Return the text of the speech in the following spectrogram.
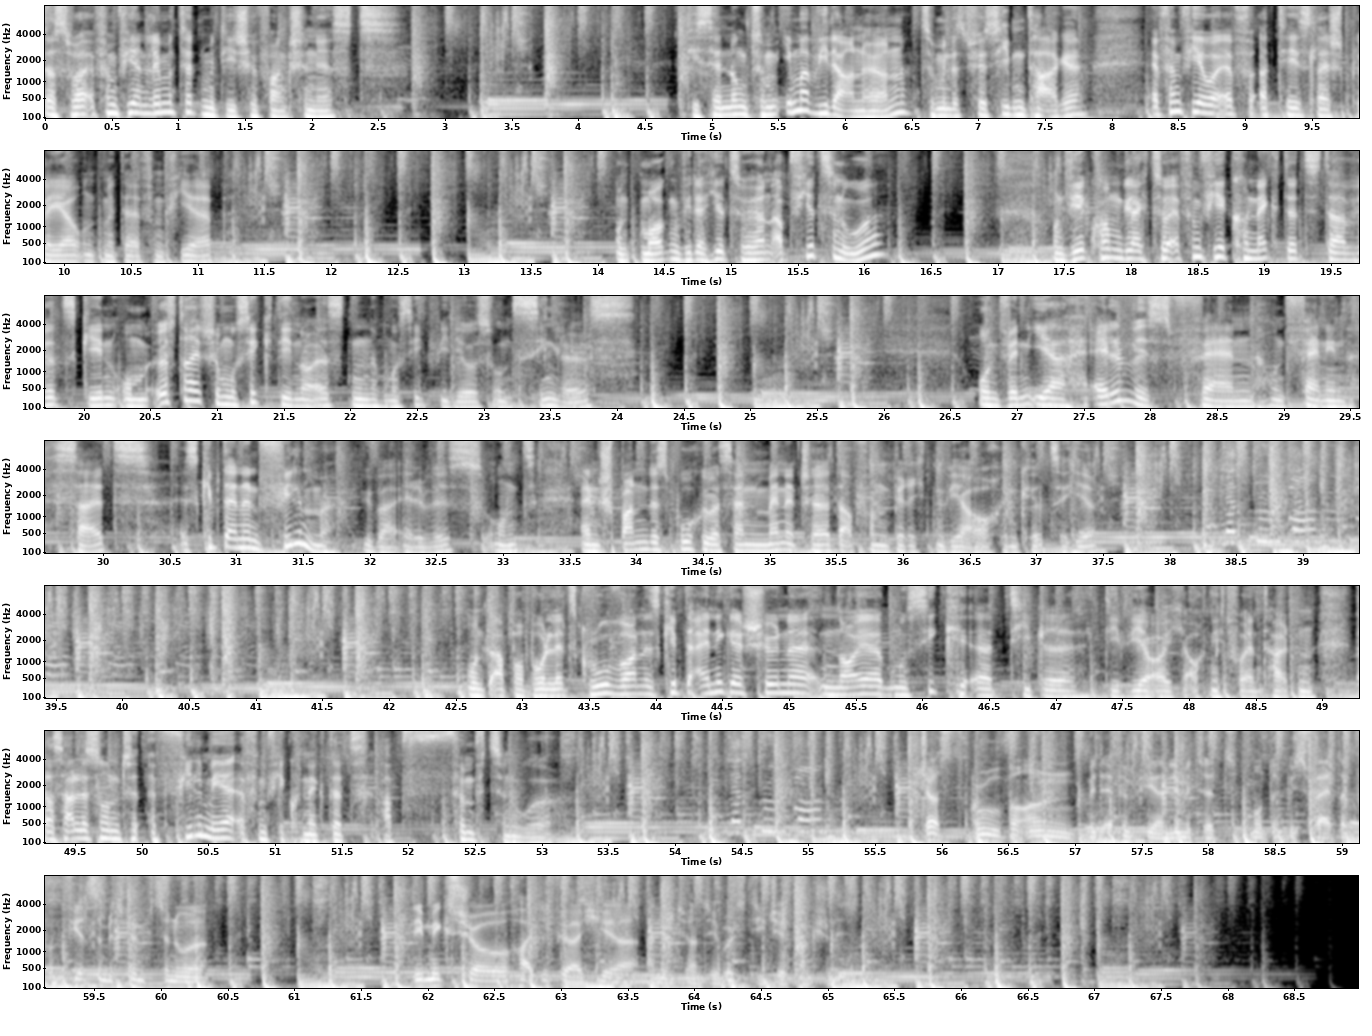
Das war FM4 Unlimited mit DJ Functionist. Die Sendung zum immer wieder anhören, zumindest für sieben Tage. FM4OF.at slash Player und mit der FM4 App. Und morgen wieder hier zu hören ab 14 Uhr. Und wir kommen gleich zu FM4 Connected. Da wird es gehen um österreichische Musik, die neuesten Musikvideos und Singles. Und wenn ihr Elvis-Fan und Fanin seid, es gibt einen Film über Elvis und ein spannendes Buch über seinen Manager. Davon berichten wir auch in Kürze hier. Und apropos Let's Groove On, es gibt einige schöne neue Musiktitel, die wir euch auch nicht vorenthalten. Das alles und viel mehr FM4 Connected ab 15 Uhr. Just Groove On mit FM4 Unlimited, Montag bis Freitag von 14 bis 15 Uhr. Die Mix Show heute für euch hier an den Turntables DJ Functionist.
